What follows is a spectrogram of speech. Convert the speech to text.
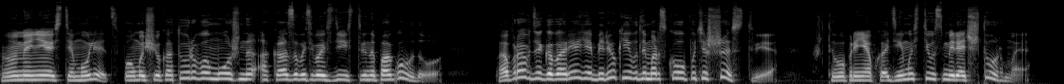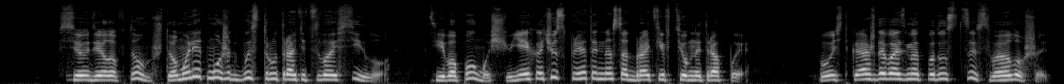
У меня есть амулет, с помощью которого можно оказывать воздействие на погоду. По правде говоря, я берег его для морского путешествия, чтобы при необходимости усмирять штормы. Все дело в том, что амулет может быстро утратить свою силу. С его помощью я и хочу спрятать нас от братьев темной тропы. Пусть каждый возьмет под узцы свою лошадь.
